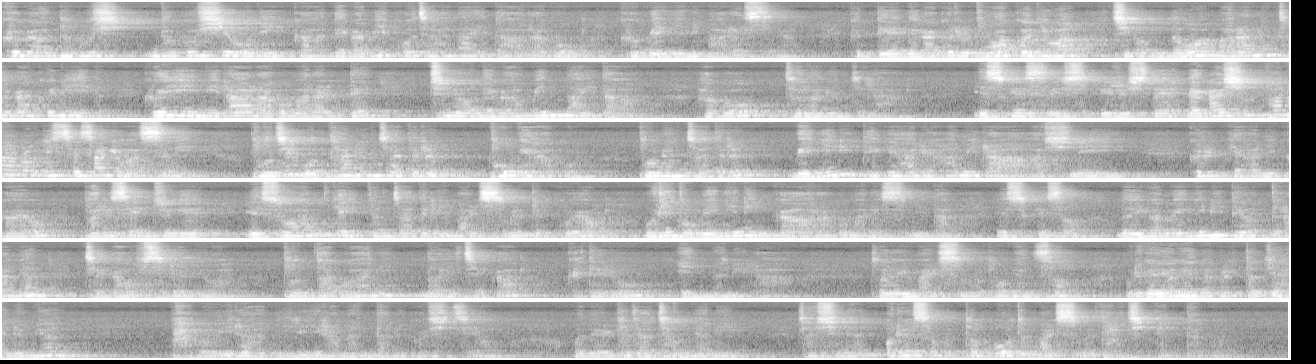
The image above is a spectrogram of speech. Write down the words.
그가 누구시, 누구시오니까 내가 믿고자 하나이다 라고 그 맹인이 말했어요. 그때 내가 그를 보았거니와 지금 너와 말하는 자가 그니 그이니라 라고 말할 때 주여 내가 믿나이다 하고 전하는지라 예수께서 이르시되 내가 심판하러 이 세상에 왔으니 보지 못하는 자들은 보게 하고 보는 자들은 맹인이 되게 하려 함이라 하시니 그렇게 하니까요. 바리새인 중에 예수와 함께 있던 자들이 이 말씀을 듣고요. 우리도 맹인인가라고 말했습니다. 예수께서 너희가 맹인이 되었더라면 죄가 없으려니와 본다고 하니 너희 죄가 그대로 있느니라. 저는 이 말씀을 보면서 우리가 영의 눈을 뜨지 않으면 바로 이러한 일이 일어난다는 것이지요. 오늘 부자 청년이 자신은 어려서부터 모든 말씀을 다 지켰다고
